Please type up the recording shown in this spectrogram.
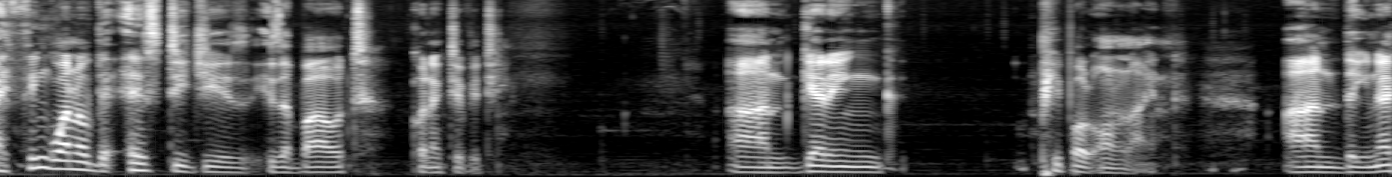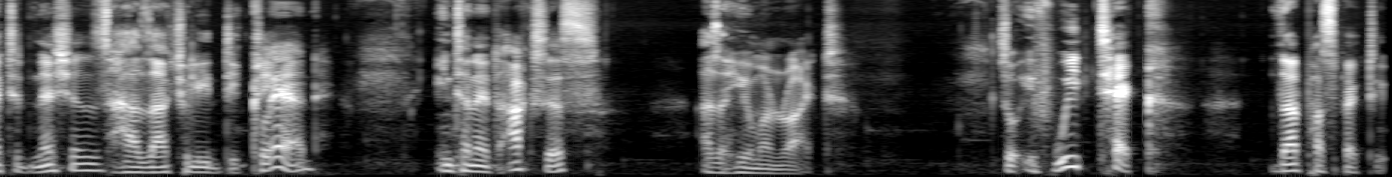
I think one of the SDGs is about connectivity and getting people online. And the United Nations has actually declared internet access as a human right. So, if we take that perspective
